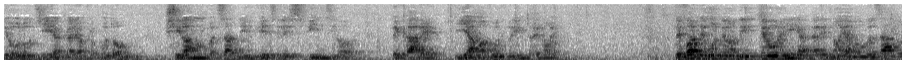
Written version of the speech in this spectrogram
teologia care a făcut-o, și l-am învățat din viețile Sfinților pe care i-am avut printre noi. De foarte multe ori, din teoria care noi am învățat-o,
